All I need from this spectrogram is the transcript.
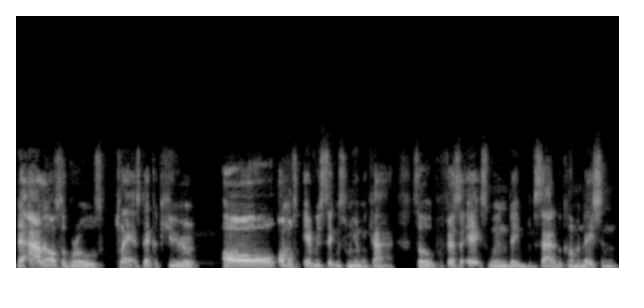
that island also grows plants that could cure all almost every sickness from humankind. So Professor X, when they decided to become a nation,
